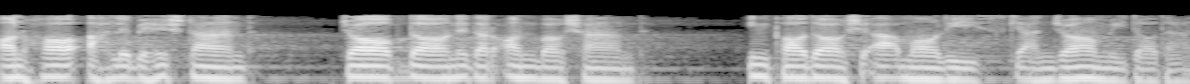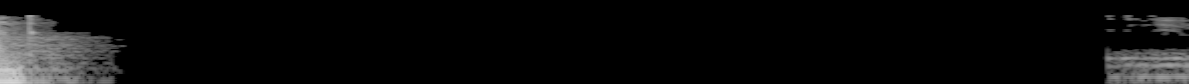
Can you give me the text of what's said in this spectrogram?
آنها اهل بهشتند جاودانه در آن باشند. این پاداش اعمالی است که انجام می‌دادند.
